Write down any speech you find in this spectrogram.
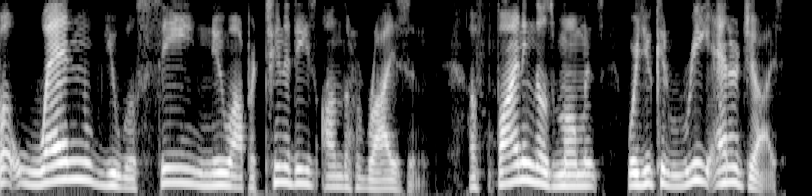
but when you will see new opportunities on the horizon of finding those moments where you can re energize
